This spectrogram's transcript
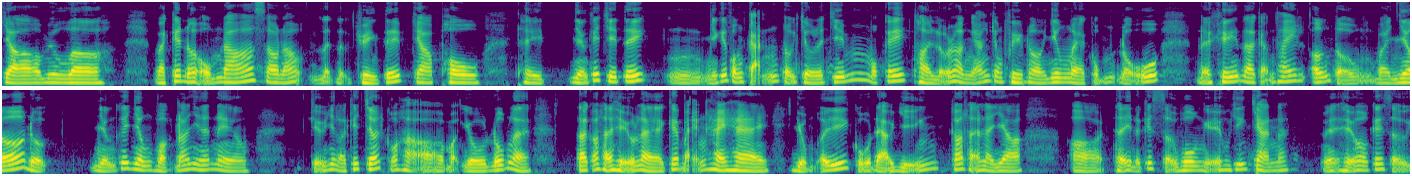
cho Miller và cái đôi ủng đó sau đó lại được truyền tiếp cho Paul thì những cái chi tiết ừ, những cái phân cảnh tưởng chừng đã chiếm một cái thời lửa rất là ngắn trong phim rồi nhưng mà cũng đủ để khiến ta cảm thấy ấn tượng và nhớ được những cái nhân vật đó như thế nào. Kiểu như là cái chết của họ mặc dù đúng là ta có thể hiểu là cái bản 22 dụng ý của đạo diễn có thể là do uh, thể hiện được cái sự vô nghĩa của chiến tranh đó hiểu không? Cái sự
